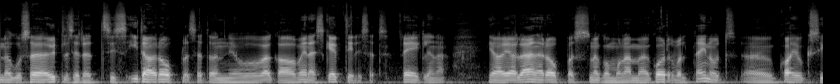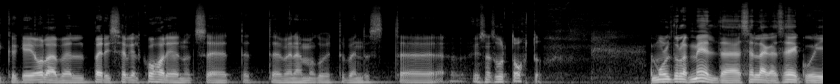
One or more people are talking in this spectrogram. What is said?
nagu sa ütlesid, et siis idaeurooplased on ju väga Vene-skeptilised reeglina. Ja, ja Lääne-Euroopas, nagu me oleme korduvalt näinud, äh, kahjuks ikkagi ei ole veel päris selgelt kohale jõudnud see, et, et Venemaa kujutab endast äh, üsna suurt ohtu. Mul tuleb meelde sellega see, kui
